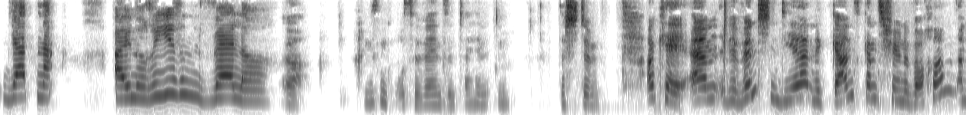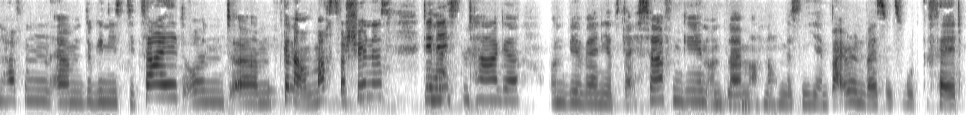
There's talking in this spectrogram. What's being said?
Wir hatten eine riesen Welle. Ja, riesengroße Wellen sind da hinten. Das stimmt. Okay, ähm, wir wünschen dir eine ganz, ganz schöne Woche und hoffen, ähm, du genießt die Zeit und ähm, genau, machst was Schönes die Ja. nächsten Tage. Und wir werden jetzt gleich surfen gehen und bleiben auch noch ein bisschen hier in Byron, weil es uns so gut gefällt.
